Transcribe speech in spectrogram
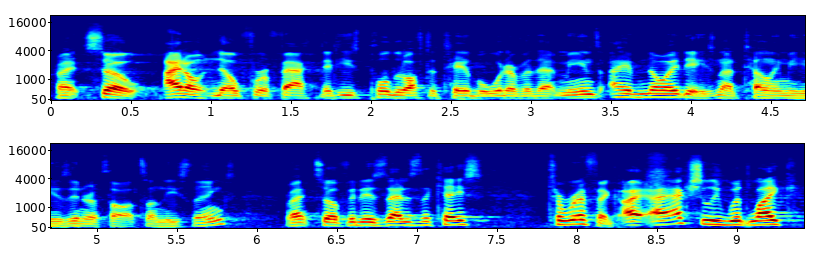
Right? So I don't know for a fact that he's pulled it off the table, whatever that means. I have no idea. He's not telling me his inner thoughts on these things. Right? So if it is that is the case, terrific. I, I actually would like,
